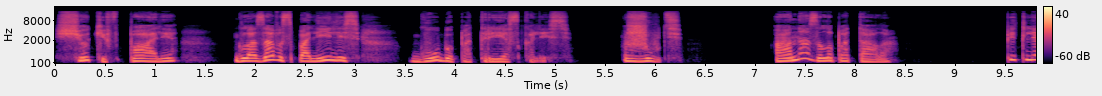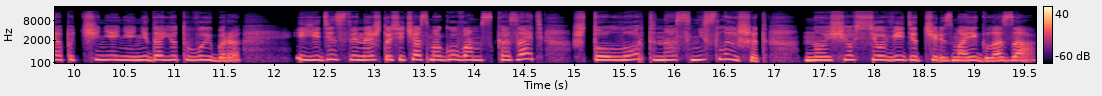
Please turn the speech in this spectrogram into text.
Щеки впали, глаза воспалились, губы потрескались. Жуть. А она залопотала. Петля подчинения не дает выбора, и единственное, что сейчас могу вам сказать, что лорд нас не слышит, но еще все видит через мои глаза.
